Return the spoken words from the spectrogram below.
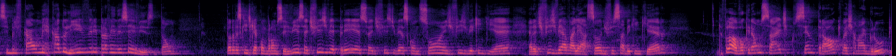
simplificar um mercado livre para vender serviço. Então, toda vez que a gente quer comprar um serviço, é difícil de ver preço, é difícil de ver as condições, difícil de ver quem que é, era difícil de ver a avaliação, difícil de saber quem que era. Então eu falei, ó, vou criar um site central que vai chamar Group,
